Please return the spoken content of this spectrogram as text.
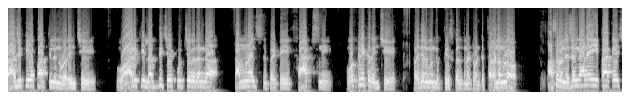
రాజకీయ పార్టీలను వరించి వారికి లబ్ధి చేకూర్చే విధంగా తమ్నైల్స్ని పెట్టి ఫ్యాక్ట్స్ని వక్రీకరించి ప్రజల ముందుకు తీసుకెళ్తున్నటువంటి తరుణంలో అసలు నిజంగానే ఈ ప్యాకేజ్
